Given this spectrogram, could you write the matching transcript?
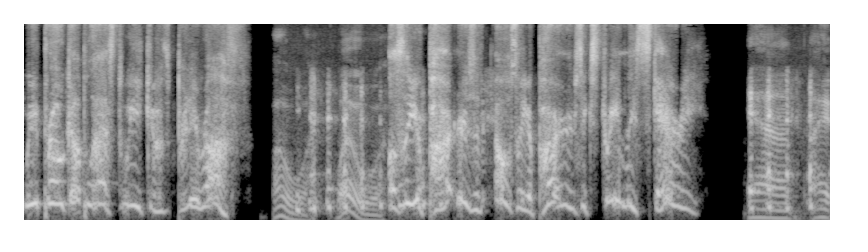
we broke up last week. It was pretty rough. Whoa, whoa. Also, your partner's also your partner's extremely scary. Yeah, I.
